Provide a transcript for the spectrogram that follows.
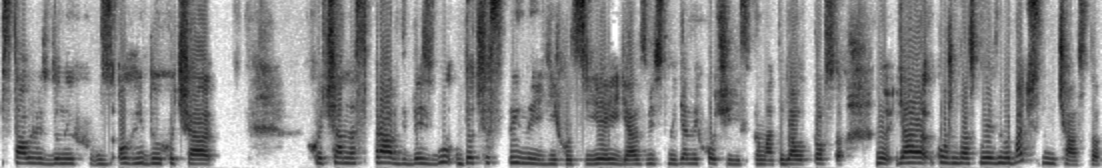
ставлюсь до них з огидою, хоча. Хоча насправді десь ну, до частини їх оцієї, я, звісно, я не хочу її сприймати. Я от просто ну я кожен раз, коли я з ними бачуся не часто,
